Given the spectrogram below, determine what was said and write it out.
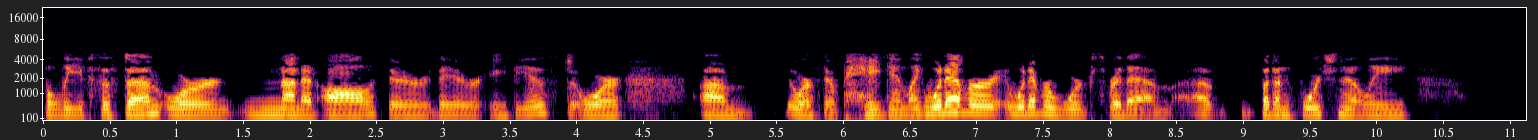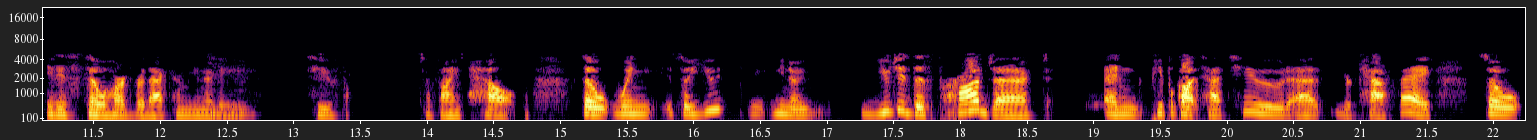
belief system or none at all if they're they're atheist or um or if they're pagan like whatever whatever works for them. Uh, but unfortunately it is so hard for that community mm-hmm. to to find help. So when so you you know you did this project and people got tattooed at your cafe. So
